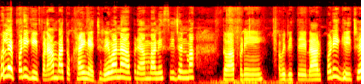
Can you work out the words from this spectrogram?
ભલે પડી ગઈ, પણ આંબા તો ખાઈને જ રહેવાના આપણે આંબાની સિઝનમાં. તો આપણે આવી રીતે દાળ પડી ગઈ છે,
